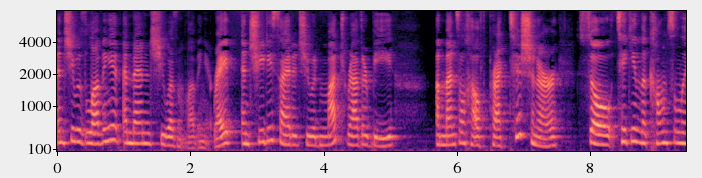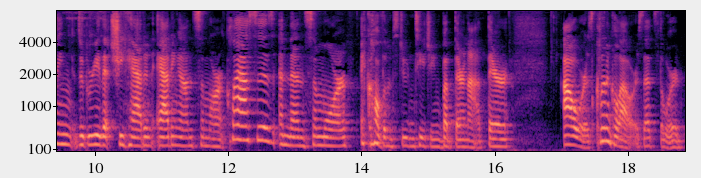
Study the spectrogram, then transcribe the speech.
and she was loving it. And then she wasn't loving it, right? And she decided she would much rather be a mental health practitioner. So, taking the counseling degree that she had and adding on some more classes and then some more, I call them student teaching, but they're not. They're hours, clinical hours, that's the word.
